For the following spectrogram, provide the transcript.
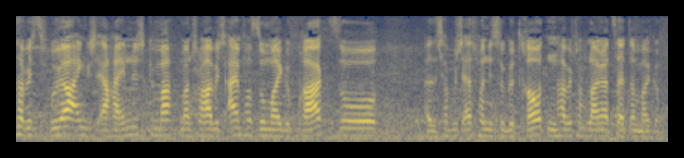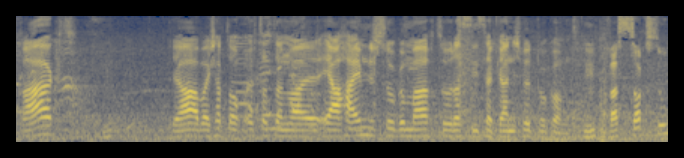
habe ich es früher eigentlich eher heimlich gemacht. Manchmal habe ich einfach so mal gefragt, so, also ich habe mich erstmal nicht so getraut, dann habe ich nach langer Zeit dann mal gefragt. Ja, aber ich habe es auch öfters dann mal eher heimlich so gemacht, so dass sie es halt gar nicht mitbekommt. Hm? Was zockst du?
